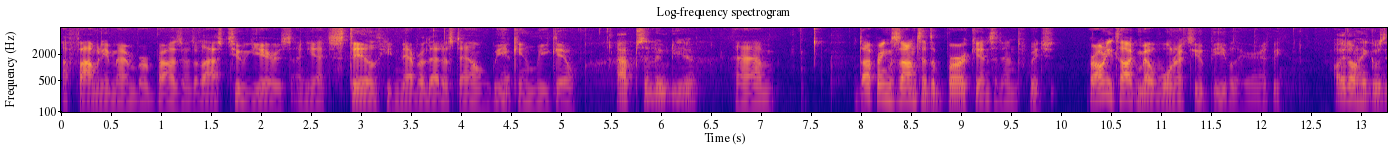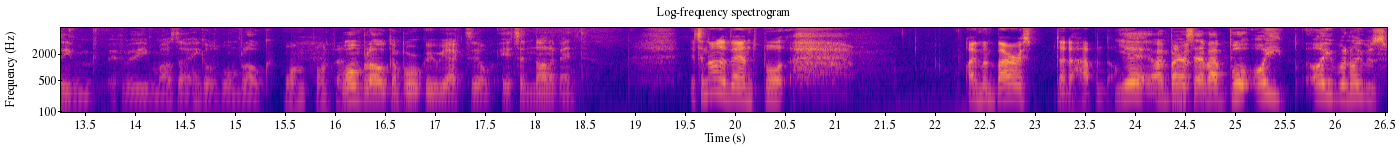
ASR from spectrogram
a family member of Bradzer the last two years, and yet still he never let us down week in week out. Absolutely, yeah. Um, that brings us on to the Burke incident, which we're only talking about one or two people here, aren't we? I don't think it was even if it even was that. I think it was one bloke. One one fella. One bloke and Burkey reacted to. It's a non-event. It's a non-event, but I'm embarrassed that it happened though. Yeah, I'm embarrassed about. But I, I when I was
